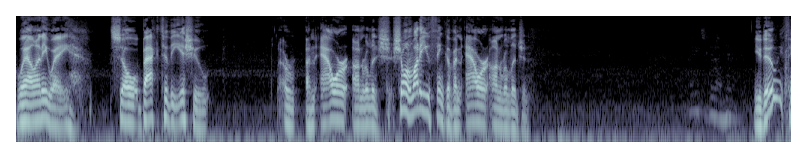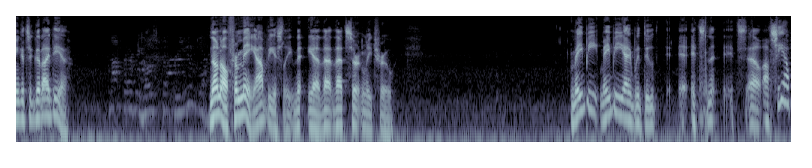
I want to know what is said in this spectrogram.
Well, anyway, so back to the issue a, an hour on religion. Sean, what do you think of an hour on religion? You do? You think it's a good idea? No, no, for me, obviously. Yeah, that that's certainly true. Maybe maybe I would do it's it's uh, I'll see how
